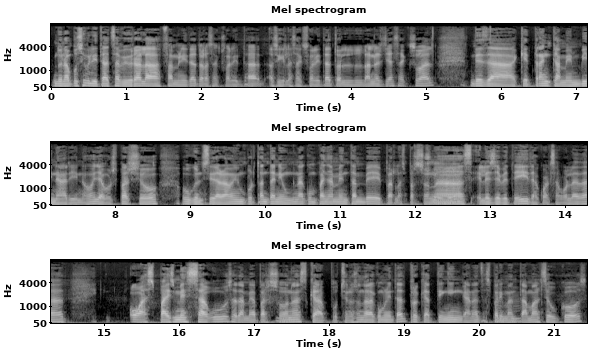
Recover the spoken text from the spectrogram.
donar possibilitats a viure la feminitat o la sexualitat, o sigui, la sexualitat o l'energia sexual des d'aquest trencament binari, no? Llavors, per això ho consideràvem important tenir un acompanyament també per les persones sí. LGBTI de qualsevol edat o espais més segurs a també a persones que potser no són de la comunitat però que tinguin ganes d'experimentar amb el seu cos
